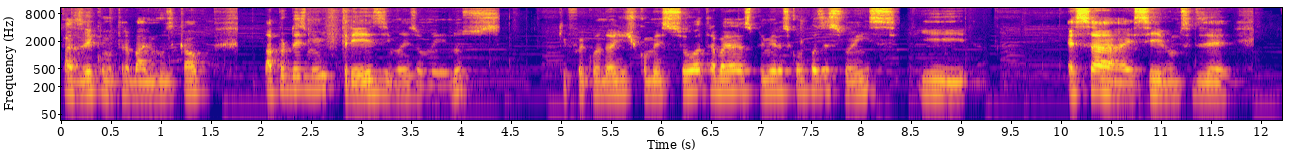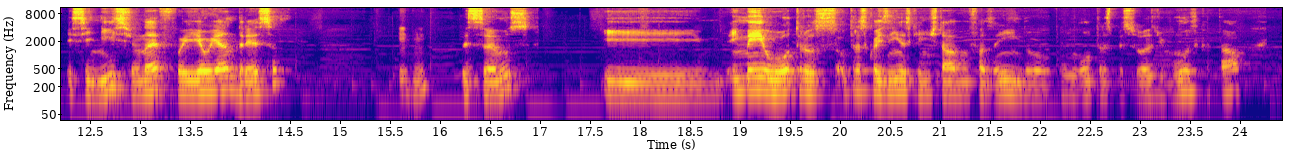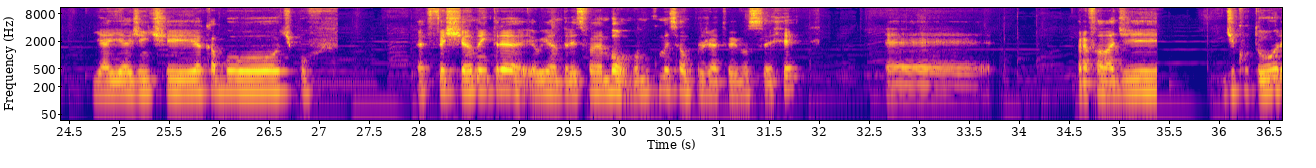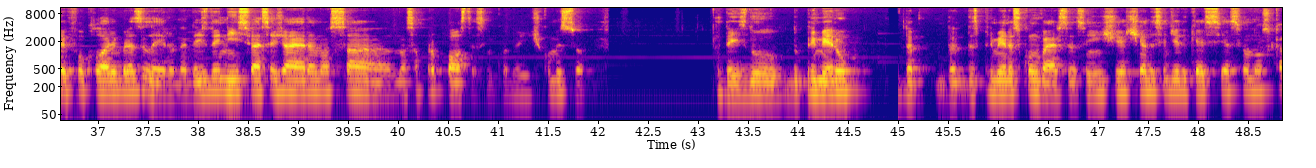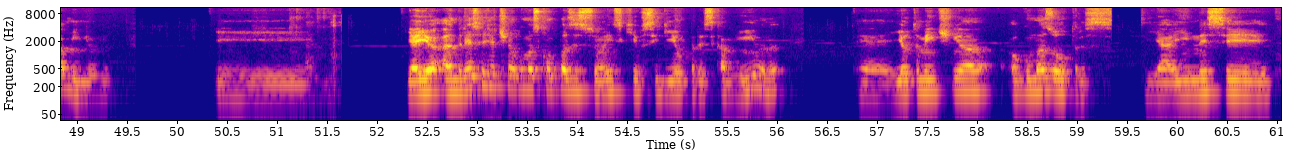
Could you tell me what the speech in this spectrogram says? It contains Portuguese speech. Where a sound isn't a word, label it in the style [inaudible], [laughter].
fazer como trabalho musical lá por 2013, mais ou menos. Que foi quando a gente começou a trabalhar nas primeiras composições. E essa, esse, vamos dizer, esse início, né, foi eu e a Andressa. Uhum. começamos e em meio a outros, outras coisinhas que a gente estava fazendo com outras pessoas de música e tal. E aí a gente acabou, tipo, é, fechando entre eu e a Andressa, falando, bom, vamos começar um projeto eu e você [laughs] é, para falar de, de cultura e folclore brasileiro, né? Desde o início essa já era a nossa, nossa proposta, assim, quando a gente começou. Desde o do primeiro da- da- das primeiras conversas, assim, a gente já tinha decidido que esse ia ser o nosso caminho, né? E, e aí a Andressa já tinha algumas composições que seguiam por esse caminho, né? É, e eu também tinha algumas outras. E aí nesse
